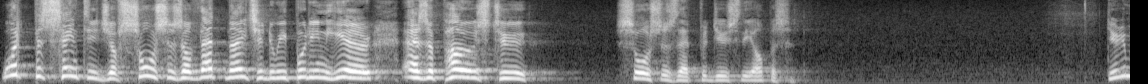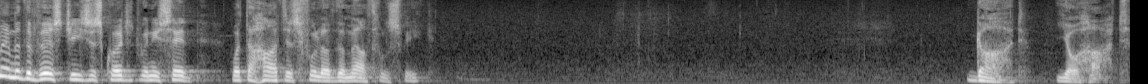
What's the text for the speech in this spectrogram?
What percentage of sources of that nature do we put in here as opposed to sources that produce the opposite. Do you remember the verse Jesus quoted when he said, What the heart is full of, the mouth will speak? Guard your heart.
